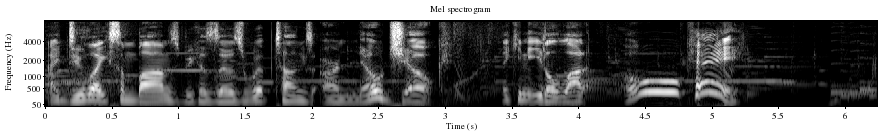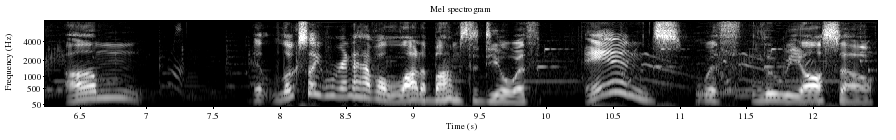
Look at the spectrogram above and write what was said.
I do like some bombs because those whip tongues are no joke. They can eat a lot. Okay. Um, it looks like we're gonna have a lot of bombs to deal with, and with Louie also.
